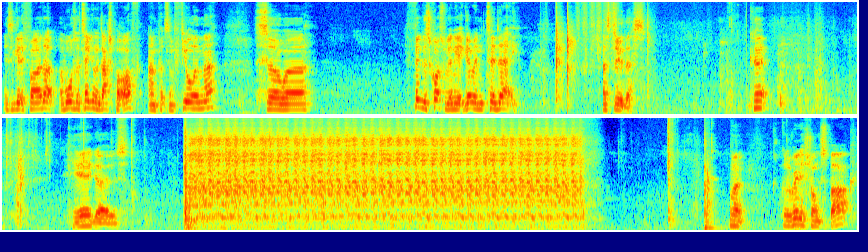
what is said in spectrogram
is to get it fired up. I've also taken the dashpot off and put some fuel in there. So uh, fingers crossed we're going to get going today. Let's do this. Okay. Here goes. Right, got a really strong spark.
